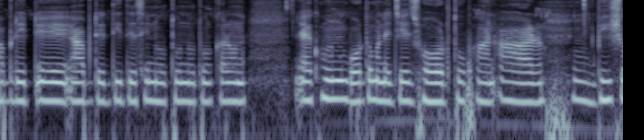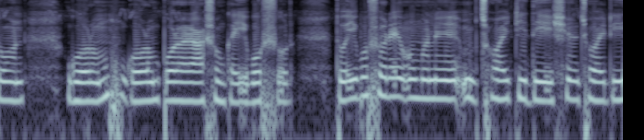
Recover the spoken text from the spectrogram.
আপডেট আপডেট দিতেছে নতুন নতুন। কারণ এখন বর্তমানে যে ঝড়, তুফান আর ভীষণ গরম গরম পড়ার আশঙ্কা এবছর তো এবছরে মানে ছয়টি দেশ, ছয়টি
